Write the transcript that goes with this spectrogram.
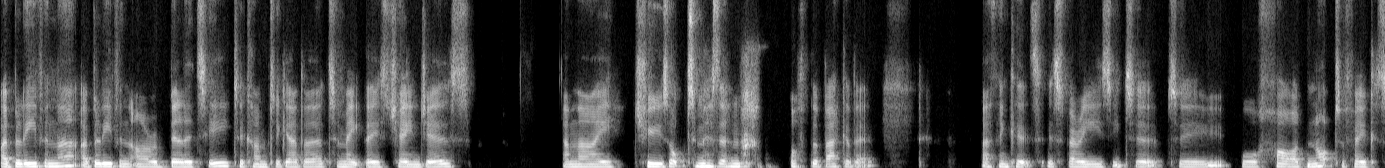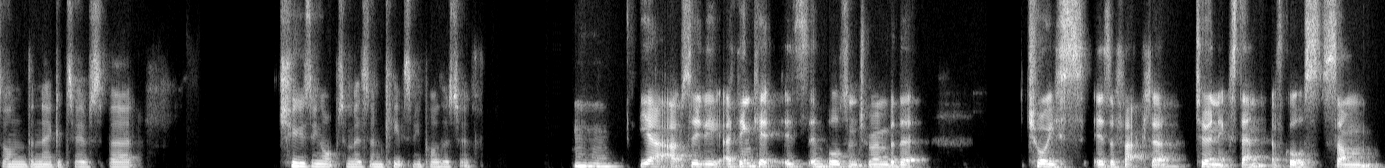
I believe in that. I believe in our ability to come together to make those changes. And I choose optimism off the back of it. I think it's it's very easy to to or hard not to focus on the negatives, but choosing optimism keeps me positive. Mm-hmm. Yeah, absolutely. I think it is important to remember that choice is a factor to an extent. Of course, some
